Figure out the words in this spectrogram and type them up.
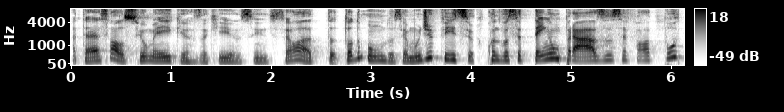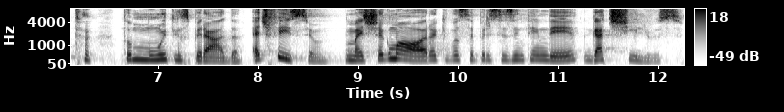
Até, sei lá, os filmmakers aqui, assim, sei lá, todo mundo. Assim, é muito difícil. Quando você tem um prazo, você fala, puta, tô muito inspirada. É difícil, mas chega uma hora que você precisa entender gatilhos.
